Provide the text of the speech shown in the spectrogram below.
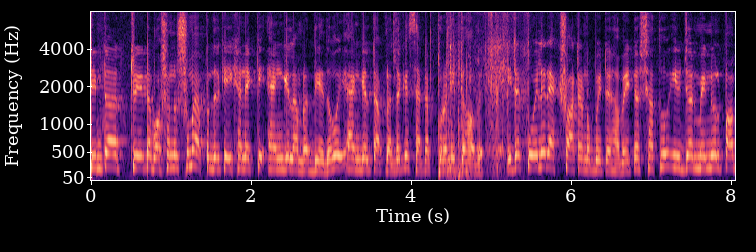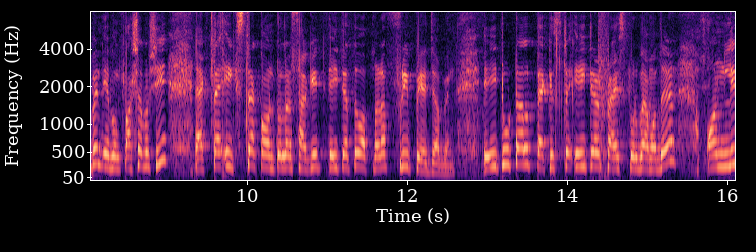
ডিমটা ট্রেটা বসানোর সময় আপনাদেরকে এখানে একটি অ্যাঙ্গেল আমরা দিয়ে দেবো। এই অ্যাঙ্গেলটা আপনাদেরকে সেট আপ করে নিতে হবে। এটা কোয়েলের একশো আটানব্বইটা হবে। এটার সাথেও ইউজার ম্যানুয়াল পাবেন এবং পাশাপাশি একটা এক্সট্রা কন্ট্রোলার সার্কিট এইটাতেও আপনারা ফ্রি পেয়ে যাবেন। এই টোটাল প্যাকেজটা এইটার প্রাইস পড়বে আমাদের অনলি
